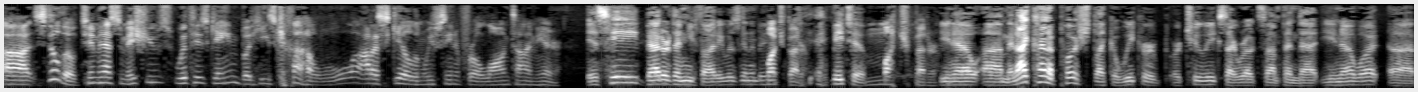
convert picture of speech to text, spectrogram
Uh, still, though, Tim has some issues with his game, but he's got a lot of skill, and we've seen it for a long time here. Is he better than you thought he was going to be? Much better. Me too. Much better. You know, um, and I kind of pushed like a week or, or two weeks. I wrote something that you know what, uh,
